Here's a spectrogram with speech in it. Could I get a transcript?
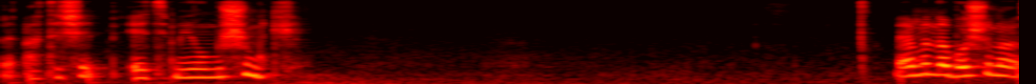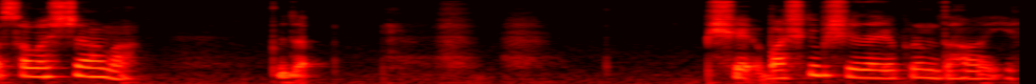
Ben ateş et, etmiyormuşum ki. Ben bununla boşuna savaşacağım ama. Burada bir şey başka bir şeyler yaparım daha iyi.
